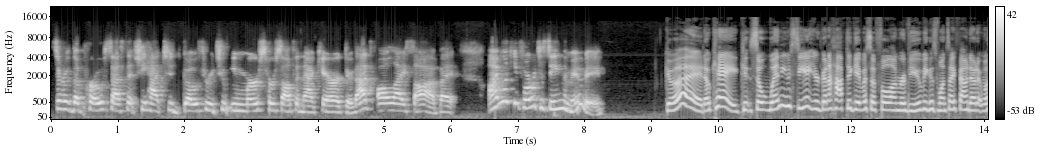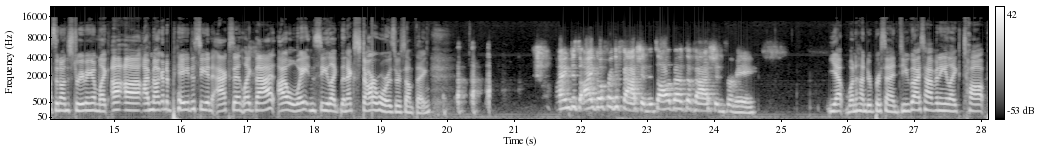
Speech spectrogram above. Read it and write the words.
sort of the process that she had to go through to immerse herself in that character. That's all I saw, but I'm looking forward to seeing the movie. Good. Okay. So when you see it, you're going to have to give us a full on review because once I found out it wasn't on streaming, I'm like, uh uh-uh, uh, i am not going to pay to see an accent like that. I will wait and see like the next Star Wars or something. I'm just, I go for the fashion. It's all about the fashion for me. Yep, 100%. Do you guys have any like top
